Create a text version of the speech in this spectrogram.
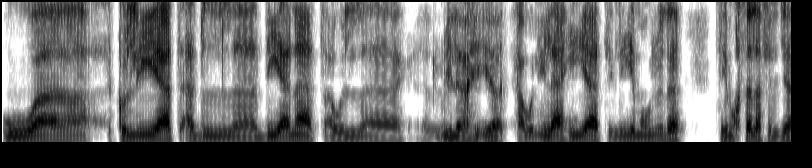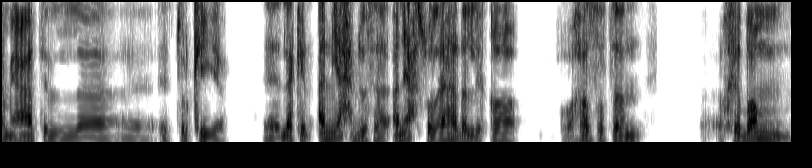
وكليات الديانات أو الإلهيات أو الإلهيات اللي هي موجودة في مختلف الجامعات التركية. لكن أن يحدث أن يحصل هذا اللقاء وخاصة خضم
